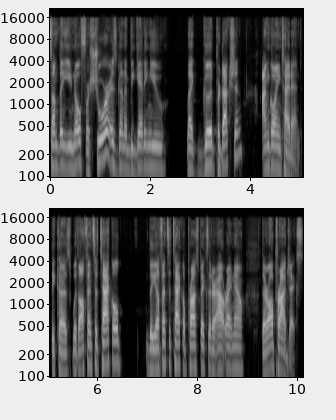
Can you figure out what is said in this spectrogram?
something you know for sure is going to be getting you like good production, I'm going tight end because with offensive tackle, the offensive tackle prospects that are out right now, they're all projects.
